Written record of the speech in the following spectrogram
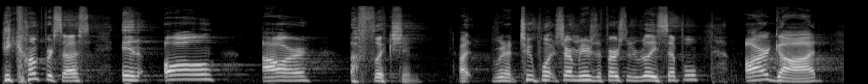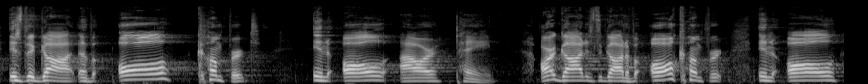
He comforts us in all our affliction. All right, we're going to two point sermon. Here's the first one, really simple. Our God is the God of all comfort in all our pain. Our God is the God of all comfort in all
